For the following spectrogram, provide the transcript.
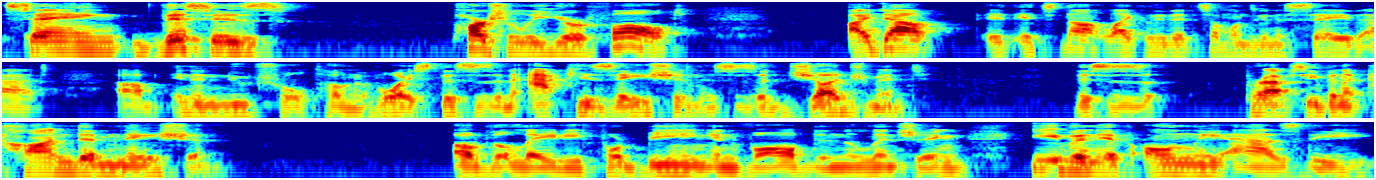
saying this is partially your fault, I doubt it, it's not likely that someone's going to say that um, in a neutral tone of voice. This is an accusation. This is a judgment. This is perhaps even a condemnation of the lady for being involved in the lynching, even if only as the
